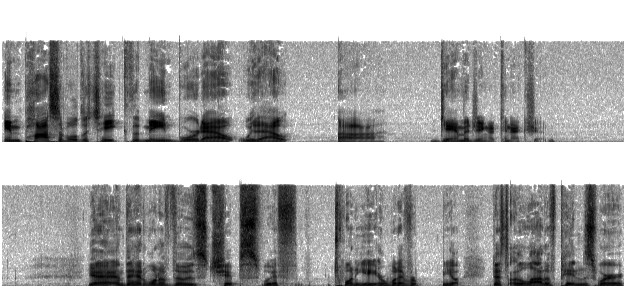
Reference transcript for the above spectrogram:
impossible to take the main board out without uh, damaging a connection. Yeah, and they had one of those chips with 28 or whatever, you know, just a lot of pins where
